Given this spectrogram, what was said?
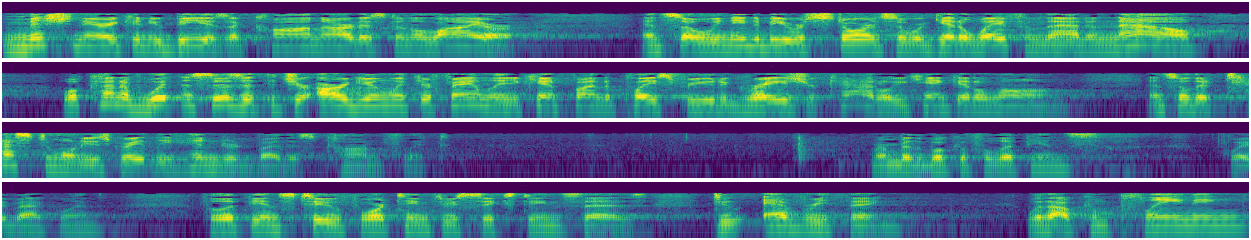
missionary can you be as a con artist and a liar? And so we need to be restored so we get away from that. And now, what kind of witness is it that you're arguing with your family and you can't find a place for you to graze your cattle? You can't get along. And so their testimony is greatly hindered by this conflict. Remember the book of Philippians? Way back when? Philippians 2, 14 through 16 says, Do everything without complaining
